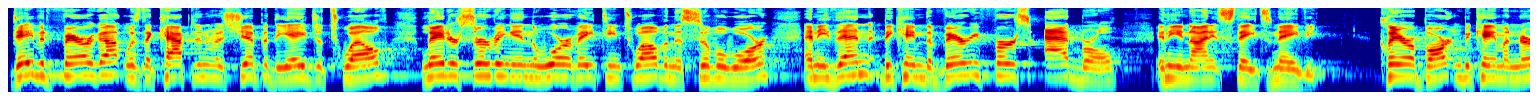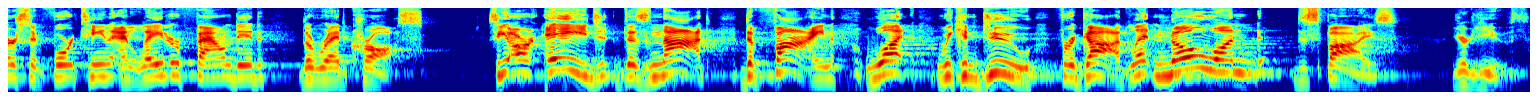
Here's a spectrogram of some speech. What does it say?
David Farragut was the captain of a ship at the age of 12, later serving in the War of 1812 and the Civil War, and he then became the very first admiral in the United States Navy. Clara Barton became a nurse at 14 and later founded the Red Cross. See, our age does not define what we can do for God. Let no one despise your youth.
